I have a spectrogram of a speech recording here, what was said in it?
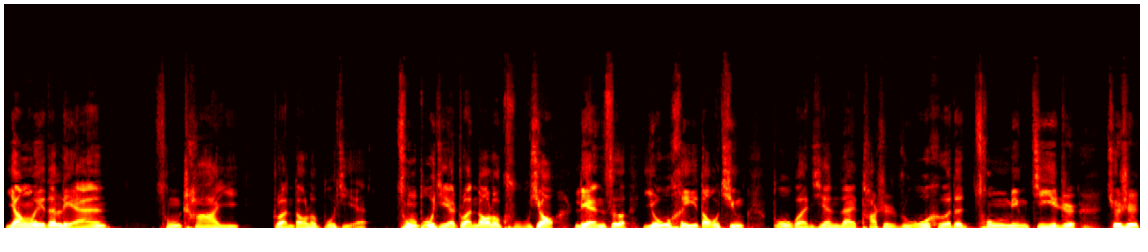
杨伟的脸从诧异转到了不解，从不解转到了苦笑，脸色由黑到青。不管现在他是如何的聪明机智，却是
